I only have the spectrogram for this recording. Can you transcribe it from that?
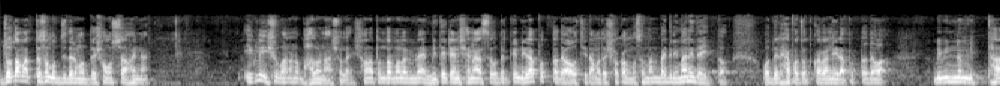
জোতা মারতেছো মসজিদের মধ্যে, সমস্যা হয় না। এগুলো ইস্যু বানানো ভালো না আসলে। সনাতন ধর্মাবলম্বীরা এমনিতে টেনশনে আছে, ওদেরকে নিরাপত্তা দেওয়া উচিত। আমাদের সকল মুসলমান ভাইদের ইমানই দায়িত্ব। ওদের হেফাজত করা, নিরাপত্তা দেওয়া, বিভিন্ন মিথ্যা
